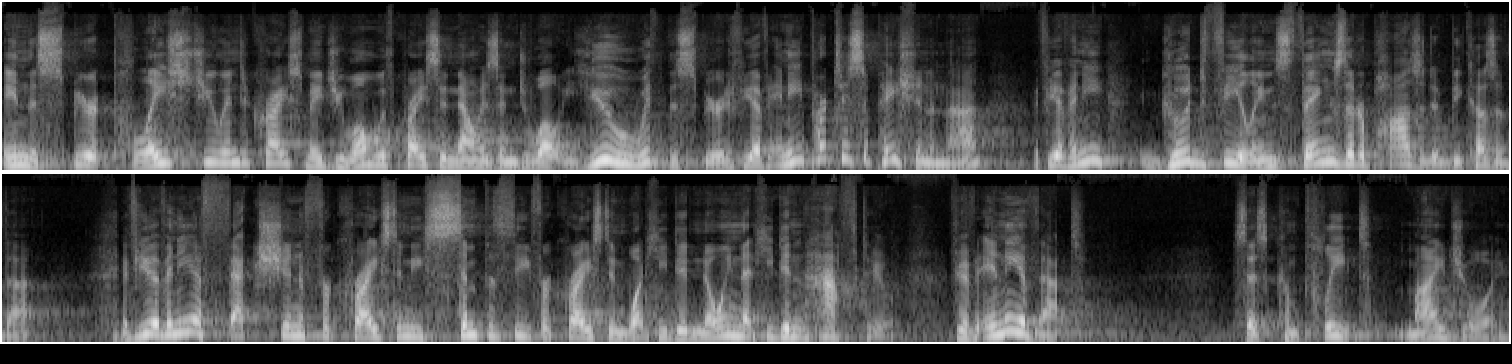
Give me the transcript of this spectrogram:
in the Spirit placed you into Christ, made you one with Christ, and now has indwelt you with the Spirit, if you have any participation in that, if you have any good feelings, things that are positive because of that, if you have any affection for Christ, any sympathy for Christ in what he did, knowing that he didn't have to, if you have any of that, says, complete my joy,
